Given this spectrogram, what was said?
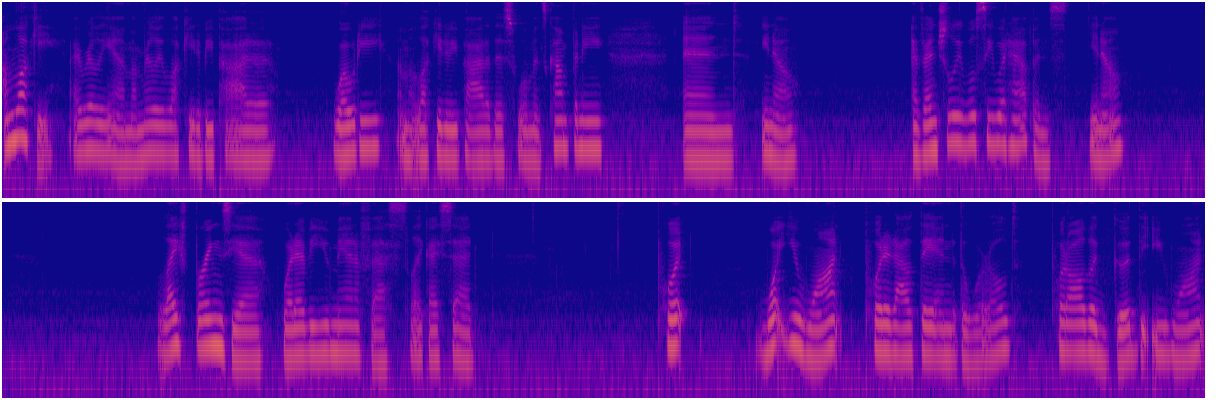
I'm lucky. I really am. I'm really lucky to be part of WOTY. I'm lucky to be part of this woman's company. And, you know, eventually we'll see what happens, you know? Life brings you whatever you manifest, like I said. Put what you want, put it out there into the world. Put all the good that you want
